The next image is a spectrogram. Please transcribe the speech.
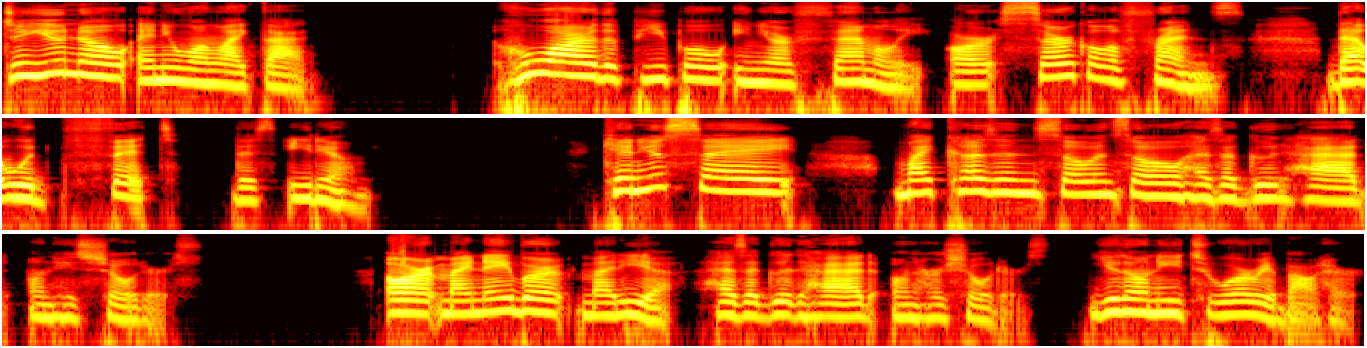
Do you know anyone like that? Who are the people in your family or circle of friends that would fit this idiom? Can you say, My cousin so and so has a good head on his shoulders? Or my neighbor Maria has a good head on her shoulders. You don't need to worry about her.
